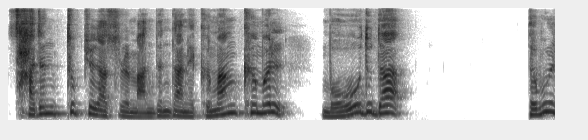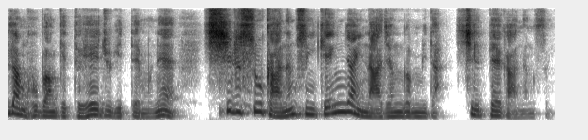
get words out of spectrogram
사전투표자 수를 만든 다음에 그만큼을 모두 다 더불당 후보한테 더해 주기 때문에 실수 가능성이 굉장히 낮은 겁니다. 실패 가능성이.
